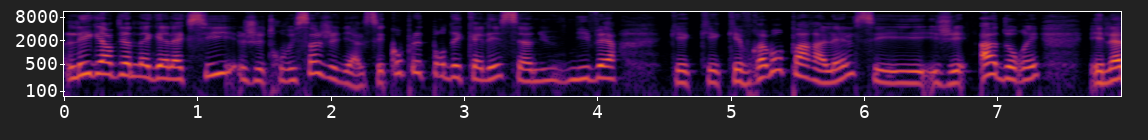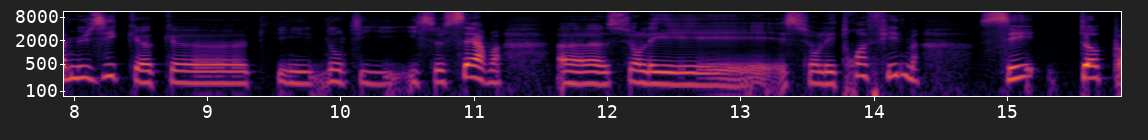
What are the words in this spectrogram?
Les Gardiens de la Galaxie, j'ai trouvé ça génial. C'est complètement décalé, c'est un univers qui est, qui est- vraiment parallèle. C'est, j'ai adoré. Et la musique que, qui, dont ils, ils se servent euh, sur, les, sur les trois films, c'est top.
